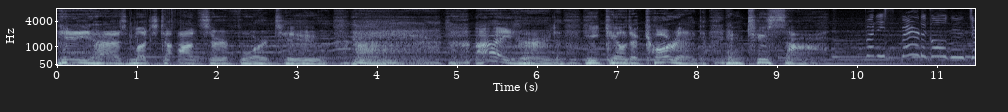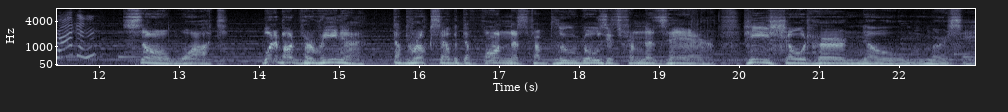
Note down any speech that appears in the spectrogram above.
He has much to answer for, too. I heard he killed a Korid in Toussaint. But he spared a golden dragon. So what? What about Vereena? The Bruxa with the fondness for blue roses from Nazair. He showed her no mercy.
